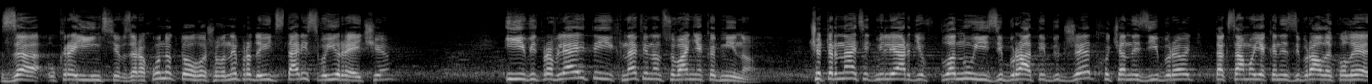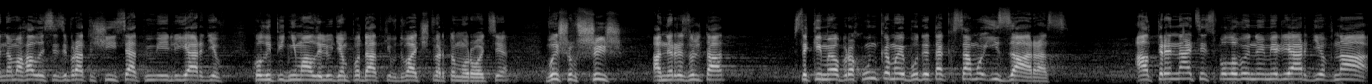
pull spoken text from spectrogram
з українців за рахунок того, що вони продають старі свої речі і відправляєте їх на фінансування Кабміну. 14 мільярдів планує зібрати бюджет, хоча не зібрають. Так само, як і не зібрали, коли намагалися зібрати 60 мільярдів, коли піднімали людям податки в 2024 році. Вийшов шиш, а не результат. З такими обрахунками буде так само і зараз. А 13,5 мільярдів на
